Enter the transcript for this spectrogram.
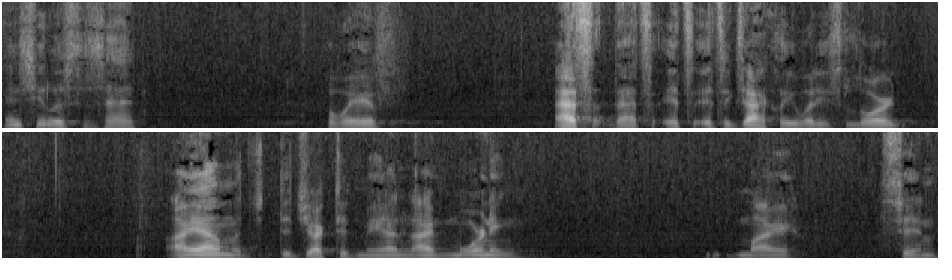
and she lifts his head. A way of that's that's it's it's exactly what he's Lord. I am a dejected man, and I'm mourning my sin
